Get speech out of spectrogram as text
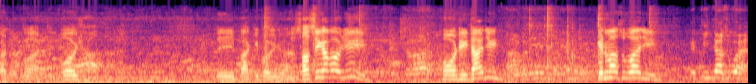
ਆਰਡਰ ਕੁਆਲਿਟੀ ਬਹੁਤ ਸ਼ਾਨਦਾਰ ਤੇ ਬਾਕੀ ਜੀ ਸਤਿ ਸ਼੍ਰੀ ਅਕਾਲ ਭਾਊ ਜੀ। ਹੋ ਠੀਕ ਠਾਕ ਜੀ? ਕਿਨਵਾ ਸੂਆ ਜੀ? ਇਹ ਤੀਜਾ ਸੂਆ ਹੈ।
